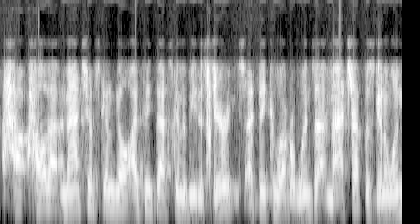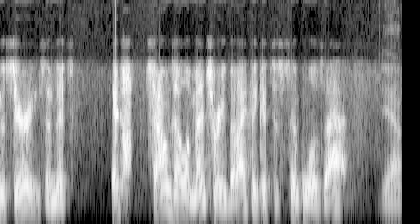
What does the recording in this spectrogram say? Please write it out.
how, how that matchup's going to go, I think that's going to be the series. I think whoever wins that matchup is going to win the series. And it's, it sounds elementary, but I think it's as simple as that. Yeah.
